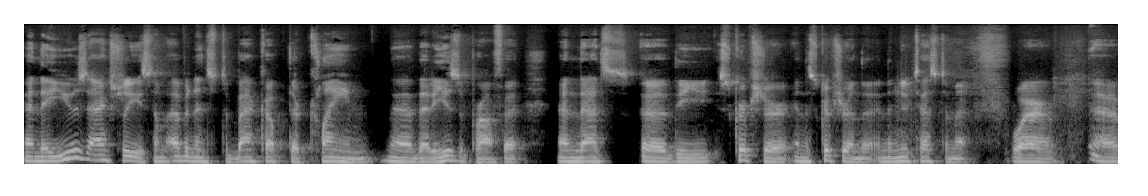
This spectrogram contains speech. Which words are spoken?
And they use actually some evidence to back up their claim uh, that he is a prophet. And that's uh, the scripture in the scripture in the in the New Testament, where uh,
